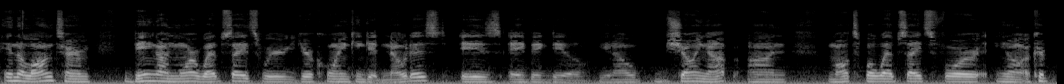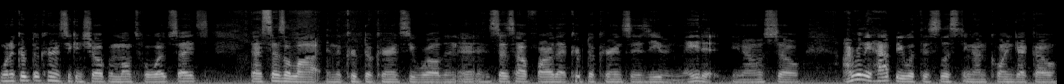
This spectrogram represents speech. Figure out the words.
in the long term, being on more websites where your coin can get noticed is a big deal. You know, showing up on multiple websites for you know a, when a cryptocurrency can show up on multiple websites that says a lot in the cryptocurrency world and, and says how far that cryptocurrency has even made it you know? So i'm really happy with this listing on coingecko.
